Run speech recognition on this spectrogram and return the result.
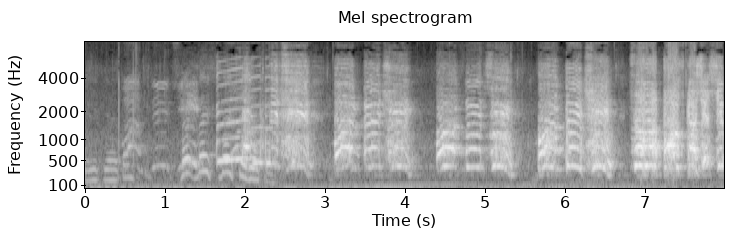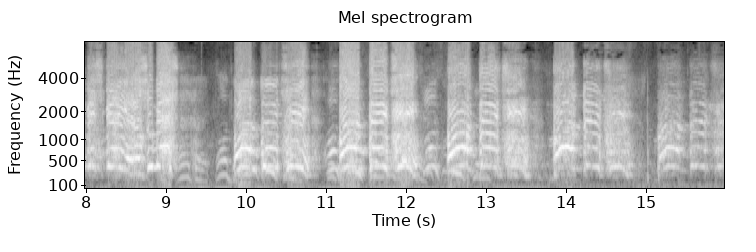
Nikt nie... Bandyci! Weź, weź, weź tego. Bandyci! Bandyci! Bandyci! Cała Polska się z ciebie śmieje, rozumiesz? Bandyci! Bandyci! Bandyci! Bandyci! Bandyci!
